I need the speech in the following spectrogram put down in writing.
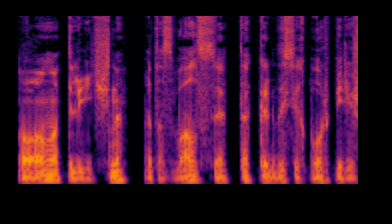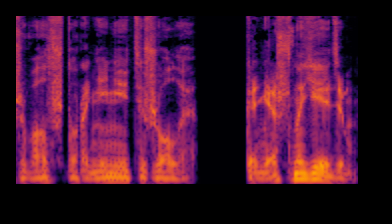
«О, отлично», — отозвался, так как до сих пор переживал, что ранение тяжелое. «Конечно, едем».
